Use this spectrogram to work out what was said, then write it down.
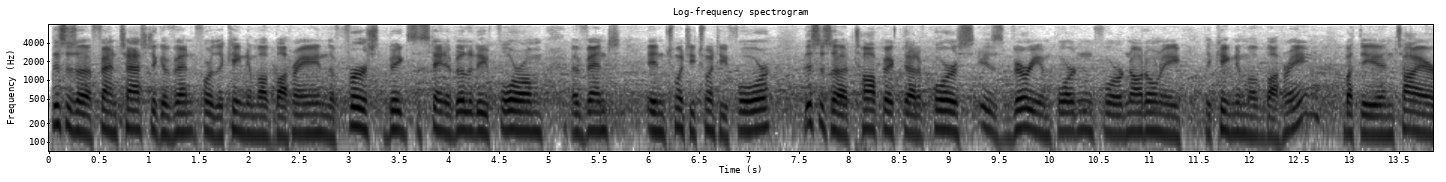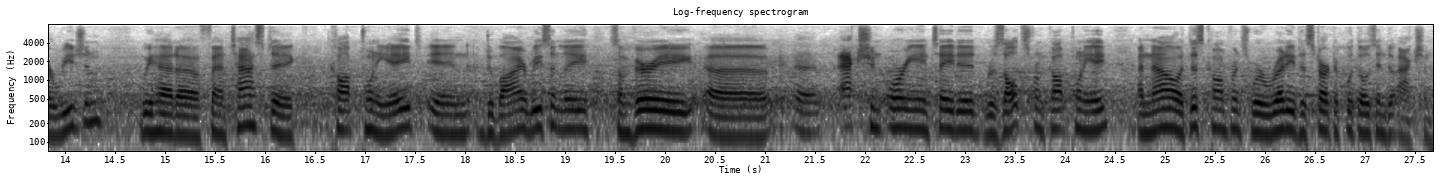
This is a fantastic event for the Kingdom of Bahrain, the first big sustainability forum event in 2024. This is a topic that, of course, is very important for not only the Kingdom of Bahrain, but the entire region. We had a fantastic COP28 in Dubai recently, some very uh, uh, action-orientated results from COP28, and now at this conference we're ready to start to put those into action.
